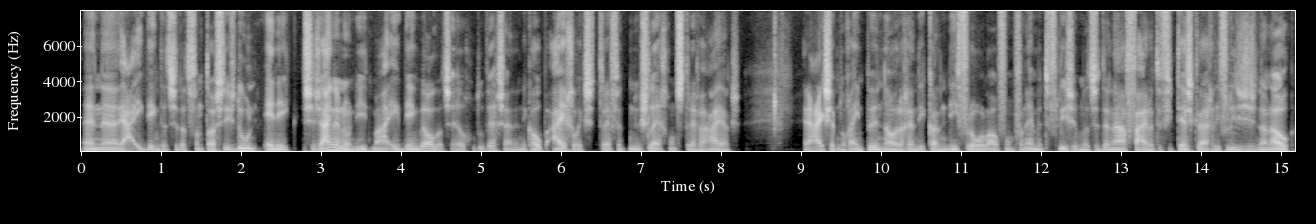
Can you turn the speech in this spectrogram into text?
En ja, ik denk dat ze dat fantastisch doen. En ik, ze zijn er nog niet, maar ik denk wel dat ze heel goed op weg zijn. En ik hoop eigenlijk, ze treffen het nu slecht, want ze treffen Ajax. En Ajax heeft nog één punt nodig en die kan het niet veroorloven om van Emmen te verliezen. Omdat ze daarna Feyenoord de Vitesse krijgen, die verliezen ze dan ook.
